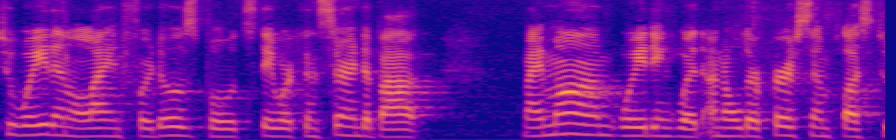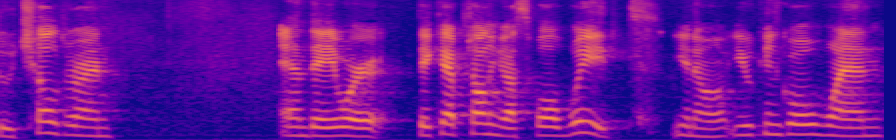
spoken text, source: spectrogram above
to wait in a line for those boats, they were concerned about my mom waiting with an older person plus two children. And they were they kept telling us, well, wait, you know, you can go when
